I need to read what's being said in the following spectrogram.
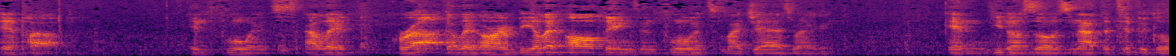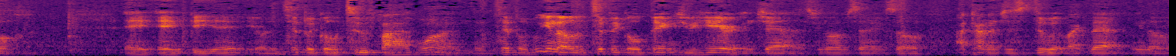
Hip hop influence. I let rock, I let R and B. I let all things influence my jazz writing. And you know, so it's not the typical AABA or the typical 251, the typical, you know, the typical things you hear in jazz. You know what I'm saying? So I kind of just do it like that. You know,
